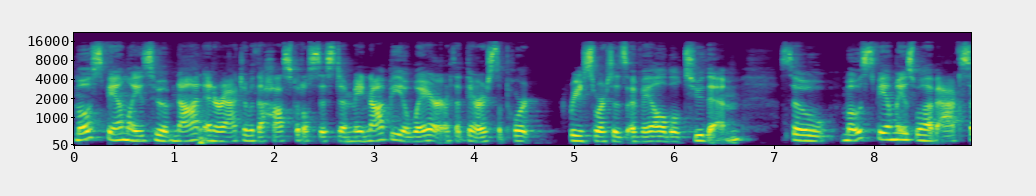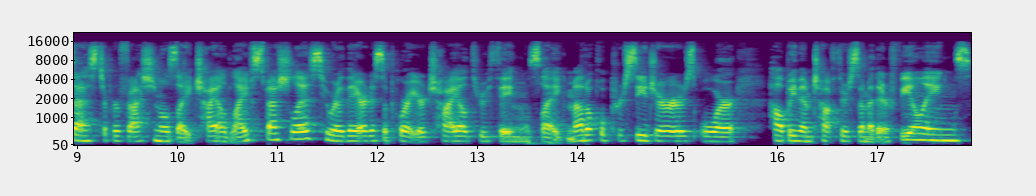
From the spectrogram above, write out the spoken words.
most families who have not interacted with the hospital system may not be aware that there are support resources available to them. So, most families will have access to professionals like child life specialists who are there to support your child through things like medical procedures or helping them talk through some of their feelings.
